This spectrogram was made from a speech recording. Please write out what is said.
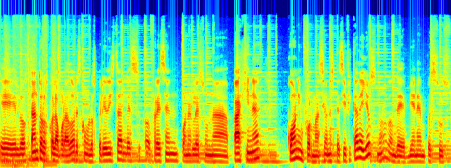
eh, los, tanto los colaboradores como los periodistas les ofrecen ponerles una página con información específica de ellos, ¿no? donde vienen pues, sus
